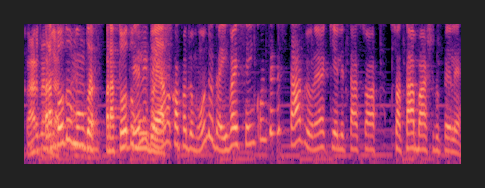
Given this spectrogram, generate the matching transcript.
Claro que vai Para mudar. todo mundo, para todo Se ele mundo é ganhar essa. uma Copa do Mundo, daí vai ser incontestável, né? Que ele tá só, só tá abaixo do Pelé.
